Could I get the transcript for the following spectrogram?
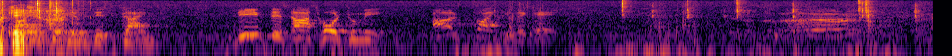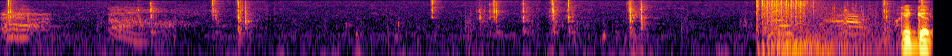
Okay. Leave this asshole to me. I'll find him again. Okay, good.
